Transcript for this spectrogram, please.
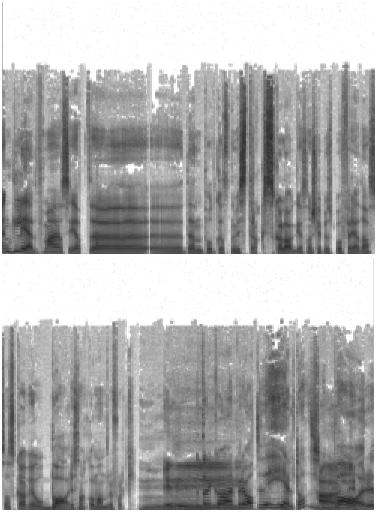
en glede for meg å si at øh, den podkasten vi straks skal lage, som slippes på fredag, så skal vi jo bare snakke om andre folk. Mm. Hey. Det trenger ikke å være privat i det hele tatt. Vi skal bare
